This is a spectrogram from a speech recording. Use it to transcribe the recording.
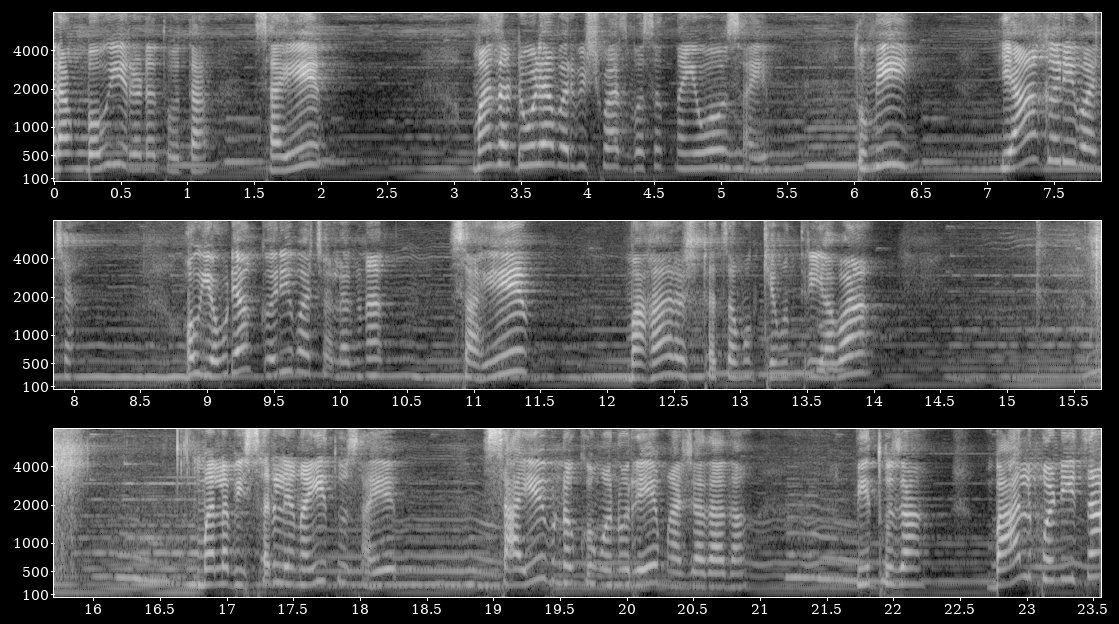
रामभाऊही रडत होता. साहेब माझा डोळ्यावर विश्वास बसत नाही हो साहेब. तुम्ही या गरीबाच्या अहो एवढ्या गरीबाच्या लग्नात साहेब महाराष्ट्राचा मुख्यमंत्री यावा. मला विसरले नाही तू साहेब. साहेब नको म्हणू रे माझ्या दादा. मी तुझा बालपणीचा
